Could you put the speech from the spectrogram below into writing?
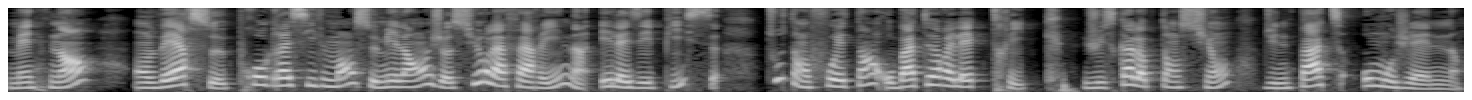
Maintenant, on verse progressivement ce mélange sur la farine et les épices tout en fouettant au batteur électrique jusqu'à l'obtention d'une pâte homogène.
